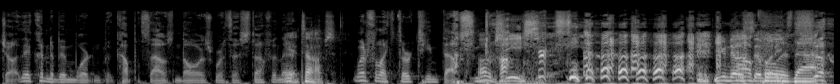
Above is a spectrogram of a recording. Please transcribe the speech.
junk. There couldn't have been more than a couple thousand dollars worth of stuff in there. Yeah, tops. It went for like thirteen thousand. Oh, jeez. you know How somebody. cool is that? So,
